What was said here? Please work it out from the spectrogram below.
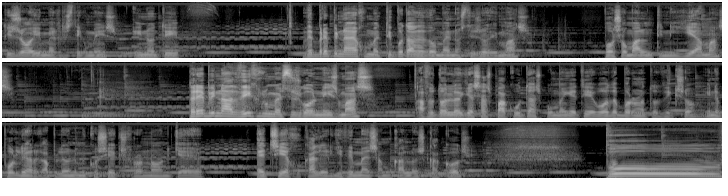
τη ζωή μέχρι στιγμής είναι ότι δεν πρέπει να έχουμε τίποτα δεδομένο στη ζωή μας πόσο μάλλον την υγεία μας πρέπει να δείχνουμε στους γονείς μας αυτό το λέω για σας που ακούτε ας πούμε γιατί εγώ δεν μπορώ να το δείξω είναι πολύ αργά πλέον, είμαι 26 χρονών και έτσι έχω καλλιεργηθεί μέσα μου καλός ή κακός που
